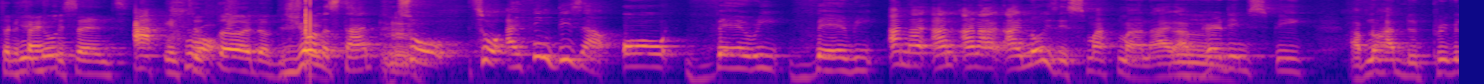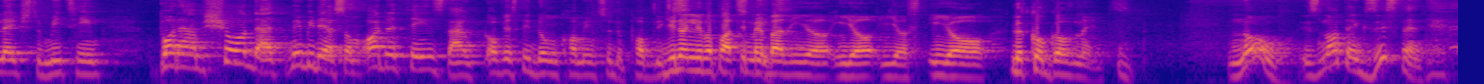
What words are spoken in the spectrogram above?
25% know, into third of the Do you states. understand? so so I think these are all very very and I and, and I, I know he's a smart man. I, Mm. I've heard him speak. I've not had the privilege to meet him. But I'm sure that maybe there are some other things that obviously don't come into the public. Do you know Labour Party space. members in your, in, your, in, your, in your local government? No, it's not existent.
